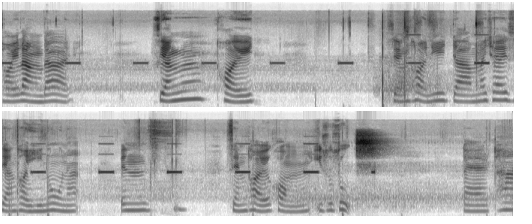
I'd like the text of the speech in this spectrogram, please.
ถอยหลังได้ เสียงถอย เสียงถอยนี่จะไม่ใช่เสียงถอยฮีโน่นะ เป็นเสียงถอยของอิซูซุแต่ถ้า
